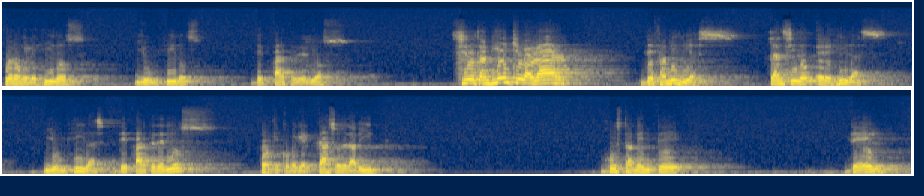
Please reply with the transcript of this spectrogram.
fueron elegidos y ungidos de parte de Dios, sino también quiero hablar de familias que han sido elegidas y ungidas de parte de Dios, porque como en el caso de David, justamente de él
